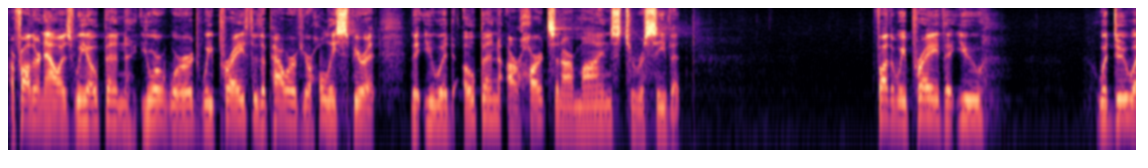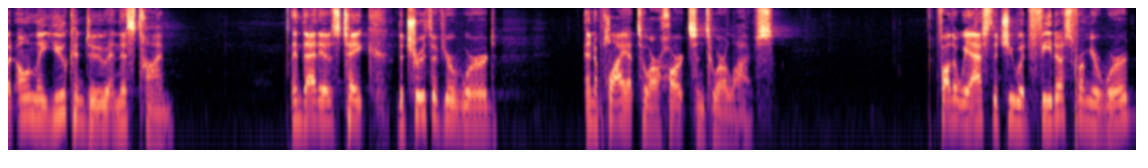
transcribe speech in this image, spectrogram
Our Father, now as we open your word, we pray through the power of your Holy Spirit that you would open our hearts and our minds to receive it. Father, we pray that you would do what only you can do in this time, and that is take the truth of your word and apply it to our hearts and to our lives. Father, we ask that you would feed us from your word.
